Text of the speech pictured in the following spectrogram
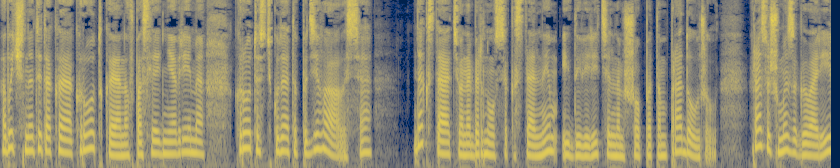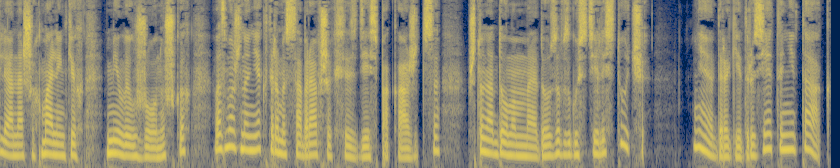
Обычно ты такая кроткая, но в последнее время кротость куда-то подевалась, а? Да, кстати, он обернулся к остальным и доверительным шепотом продолжил. «Раз уж мы заговорили о наших маленьких милых женушках, возможно, некоторым из собравшихся здесь покажется, что над домом Мэдоузов сгустились тучи. Нет, дорогие друзья, это не так.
